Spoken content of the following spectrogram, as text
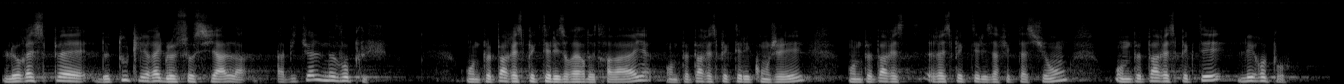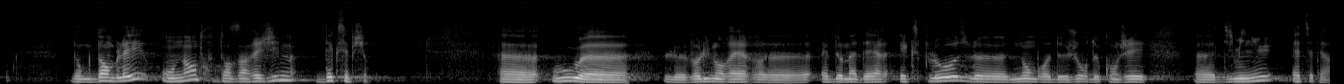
le respect de toutes les règles sociales habituelles ne vaut plus. On ne peut pas respecter les horaires de travail, on ne peut pas respecter les congés, on ne peut pas respecter les affectations, on ne peut pas respecter les repos. Donc d'emblée, on entre dans un régime d'exception, euh, où euh, le volume horaire euh, hebdomadaire explose, le nombre de jours de congés diminue, etc.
